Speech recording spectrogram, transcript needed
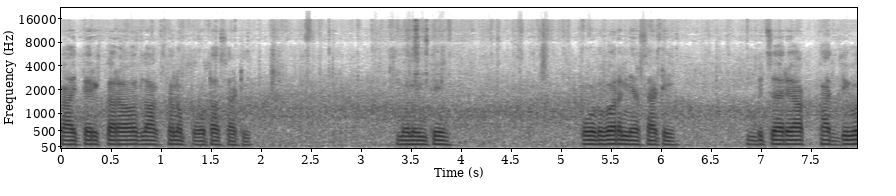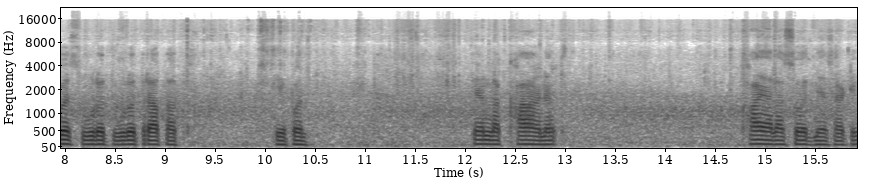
काहीतरी करावं लागतं ना पोटासाठी. म्हणून ते पोट भरण्यासाठी बिचारे अख्खा दिवस उडत उडत राहतात. ते पण. त्यांना खाणं खायला शोधण्यासाठी.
